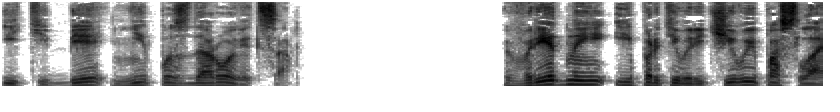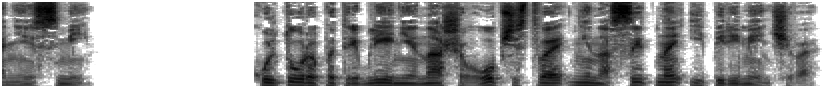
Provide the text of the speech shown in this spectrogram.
и тебе не поздоровится. Вредные и противоречивые послания СМИ. Культура потребления нашего общества ненасытна и переменчива.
